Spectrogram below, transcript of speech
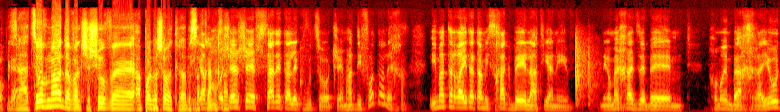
אוקיי? זה עצוב מאוד, אבל ששוב אה, הפועל באר שבע תלויה בשחקן אחד. אני גם חושב שהפסדת לקבוצות שהן עדיפות עליך. אם אתה ראית את המשחק באילת, יניב, אני אומר לך את זה, ב, איך אומרים, באחריות,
